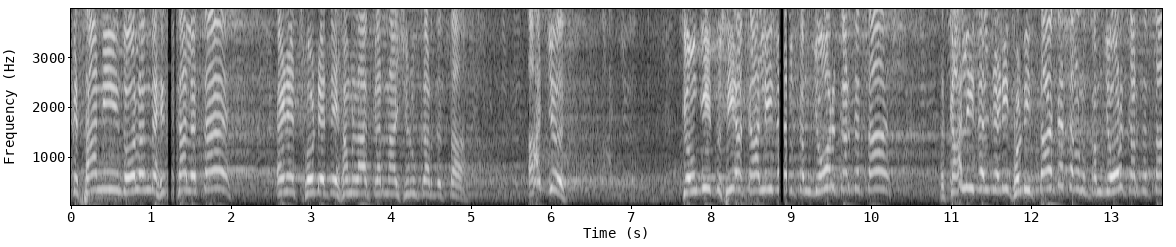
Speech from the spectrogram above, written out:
ਕਿਸਾਨੀ ਅੰਦੋਲਨ ਦਾ ਹਿੱਸਾ ਲੈਤਾ, ਇਹਨੇ ਤੁਹਾਡੇ ਤੇ ਹਮਲਾ ਕਰਨਾ ਸ਼ੁਰੂ ਕਰ ਦਿੱਤਾ। ਅੱਜ ਕਿਉਂਕਿ ਤੁਸੀਂ ਅਕਾਲੀ ਦਲ ਕਮਜ਼ੋਰ ਕਰ ਦਿੱਤਾ, ਅਕਾਲੀ ਦਲ ਜਿਹੜੀ ਤੁਹਾਡੀ ਤਾਕਤ ਹੈ ਉਹਨੂੰ ਕਮਜ਼ੋਰ ਕਰ ਦਿੱਤਾ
